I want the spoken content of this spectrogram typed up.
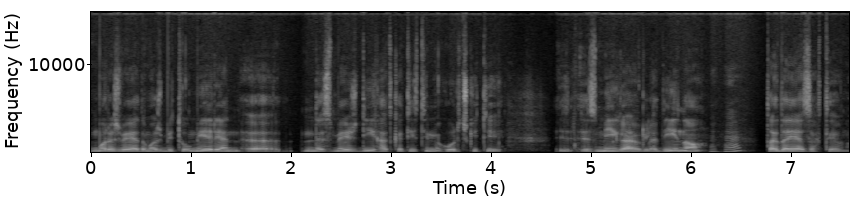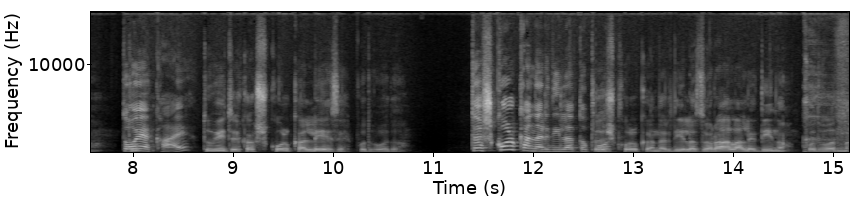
moraš vedeti, da moraš biti umirjen, uh, ne smeš dihati, ker tisti mehurčki ti zmigajo gladino, uh -huh. tako da je zahtevno. To tu, je kaj? Tu vidite, kako školka leze pod vodo. To je školka naredila to To je pot. školka naredila, zorala ledino podvodno.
